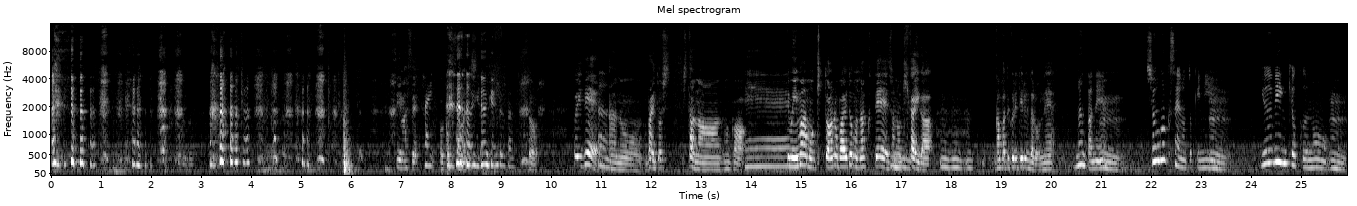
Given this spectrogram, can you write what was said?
すいません。はい。お客様でした。そう。それで、うん。あのバイトししたななんか。でも今はもうきっとあのバイトもなくてその機械が頑張ってくれてるんだろうね。うんなんかうね、ん。小学生の時に、うん。郵便局のうん。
